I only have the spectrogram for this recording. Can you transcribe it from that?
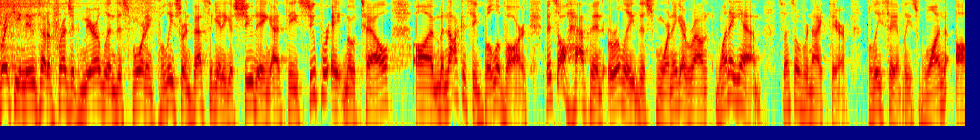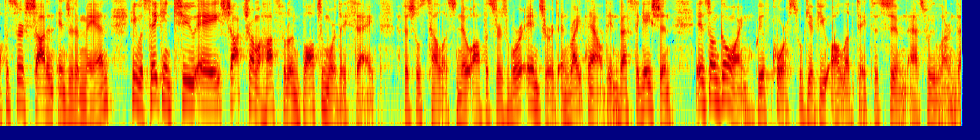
Breaking news out of Frederick, Maryland this morning. Police are investigating a shooting at the Super 8 Motel on Monocacy Boulevard. This all happened early this morning around 1 a.m., so that's overnight there. Police say at least one officer shot and injured a man. He was taken to a shock trauma hospital in Baltimore, they say. Officials tell us no officers were injured, and right now the investigation is ongoing. We, of course, will give you all updates as soon as we learn them.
